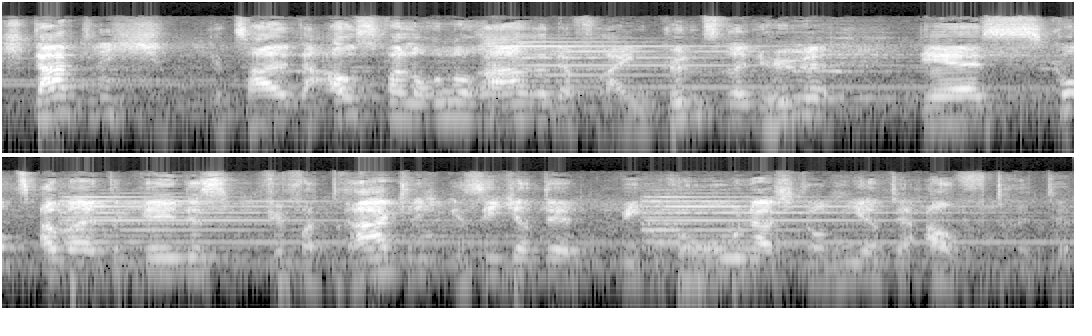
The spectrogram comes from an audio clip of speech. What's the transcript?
staatlich gezahlte Ausfallhonorare der freien Künstler in Höhe des Kurzarbeitergeldes für vertraglich gesicherte, wegen Corona stornierte Auftritte.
